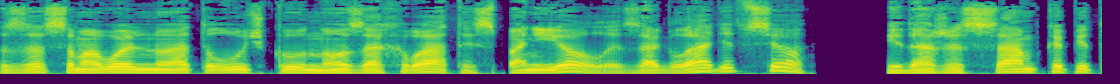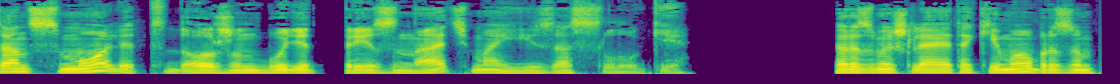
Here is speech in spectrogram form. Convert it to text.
за самовольную отлучку, но захват Испаньолы загладит все, и даже сам капитан Смолет должен будет признать мои заслуги. Размышляя таким образом,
